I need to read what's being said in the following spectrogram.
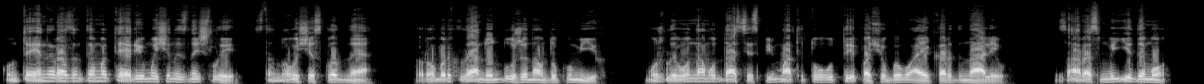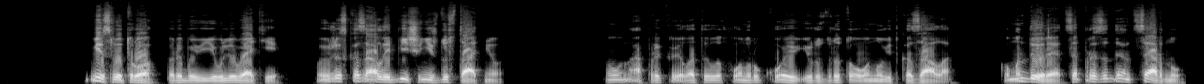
Контейнера з антиматерією ми ще не знайшли. Становище складне. Роберт Лендон дуже нам допоміг. Можливо, нам удасться спіймати того типа, що биває кардиналів. Зараз ми їдемо. Міс Ветро, перебив її Оліветі, ви вже сказали більше, ніж достатньо. Вона прикрила телефон рукою і роздратовано відказала. Командире, це президент Церну.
